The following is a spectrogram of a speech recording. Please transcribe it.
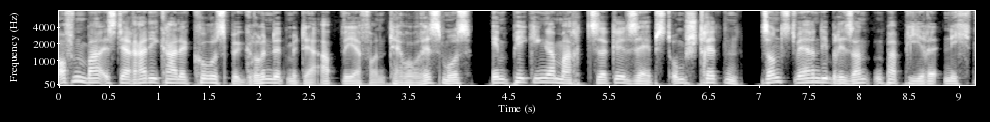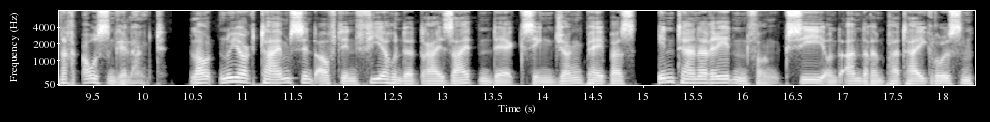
Offenbar ist der radikale Kurs begründet mit der Abwehr von Terrorismus im Pekinger Machtzirkel selbst umstritten, sonst wären die brisanten Papiere nicht nach außen gelangt. Laut New York Times sind auf den 403 Seiten der Xinjiang Papers interne Reden von Xi und anderen Parteigrößen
